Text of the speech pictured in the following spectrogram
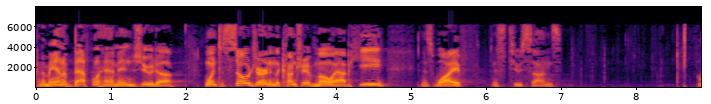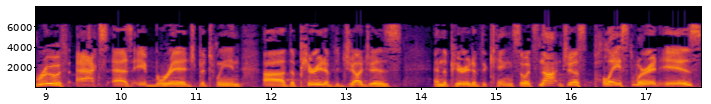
and a man of Bethlehem in Judah went to sojourn in the country of Moab, he and his wife and his two sons. Ruth acts as a bridge between uh, the period of the judges and the period of the kings. So it's not just placed where it is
